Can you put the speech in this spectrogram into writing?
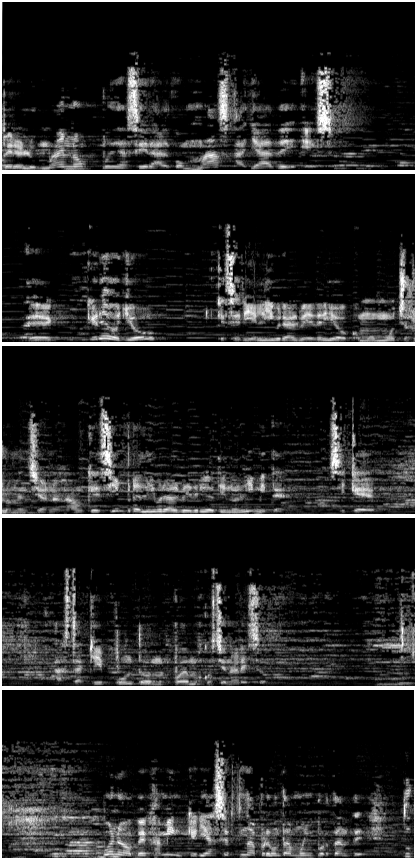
Pero el humano puede hacer algo más allá de eso. Eh, creo yo que sería libre albedrío como muchos lo mencionan, aunque siempre el libre albedrío tiene un límite. Así que, ¿hasta qué punto nos podemos cuestionar eso? Bueno, Benjamín, quería hacerte una pregunta muy importante. ¿Tú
